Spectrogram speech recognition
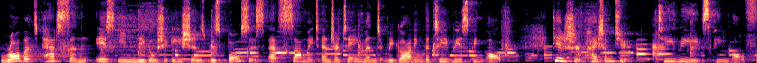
Robert Pattinson is in negotiations with bosses at Summit Entertainment regarding the TV spin-off. 电视派生剧 TV spin-off。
